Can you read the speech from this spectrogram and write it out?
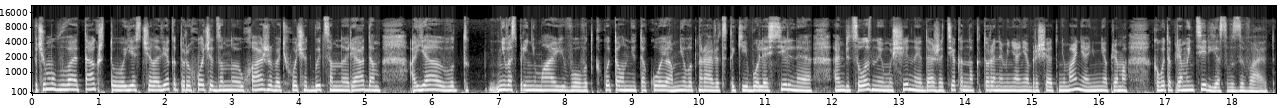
почему бывает так, что есть человек, который хочет за мной ухаживать, хочет быть со мной рядом, а я вот не воспринимаю его, вот какой-то он не такой, а мне вот нравятся такие более сильные, амбициозные мужчины, и даже те, на которые на меня не обращают внимания, они меня прямо какой-то прям интерес вызывают.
